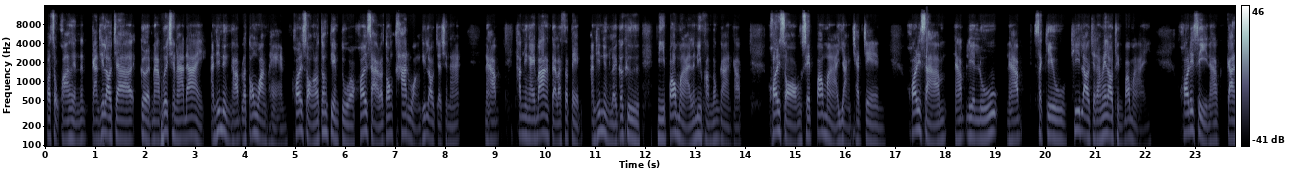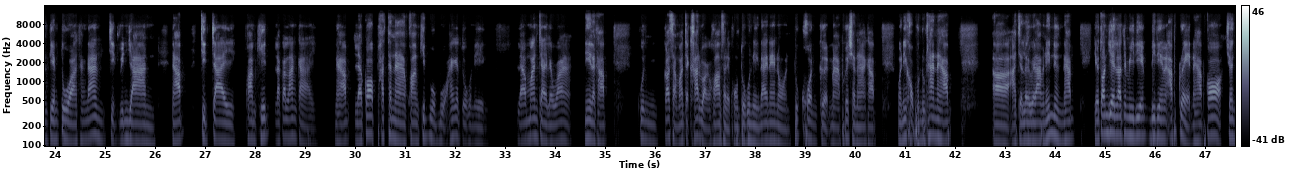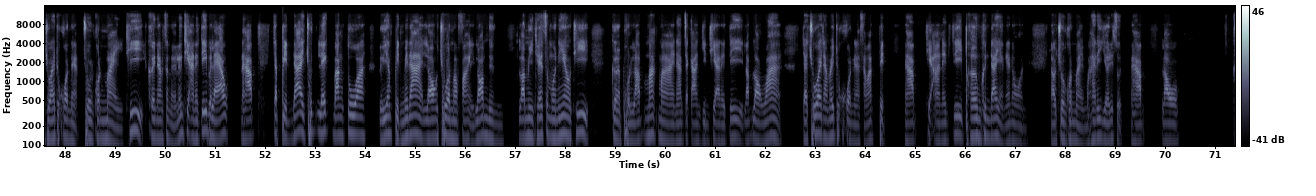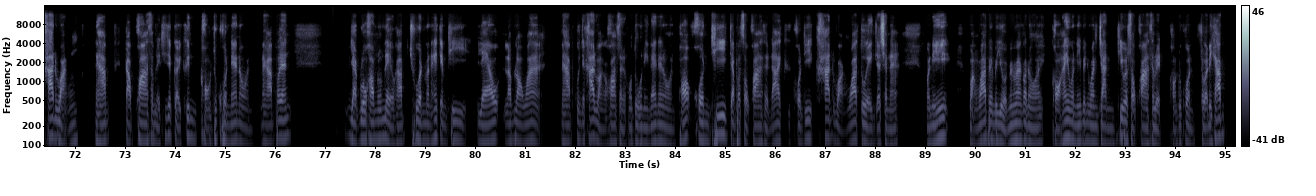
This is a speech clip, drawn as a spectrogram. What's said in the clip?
ประสบความสำเร็จการที่เราจะเกิดมาเพื่อชนะได้ อันที่หนึ่งครับ เราต้องวางแผน ข้อที่สองเราต้องเตรียมตัว ข้อที่สามเราต้องคาดหวังที่เราจะชนะนะครับทำยังไงบ้างแต่ละ step อันที่หนึ่งเลยก็คือมีเป้าหมายและมีความต้องการครับ ข้อที่สองเซตเป้าหมายอย่างชัดเจน ข้อที่สามนะครับเรียนรู้นะครับ skill ที่เราจะทำให้เราถึงเป้าหมาย ข้อที่สี่นะครับการเตรียมตัวทางด้านจิตวิญญาณนะครับ จิตใจความคิดแล้วก็ร่างกายนะครับ แล้วก็พัฒนาความคิดบวกๆให้กับตัวคุณเอง แล้วมั่นใจเลยว่านี่แหละครับ คุณก็สามารถจะคาดหวังกับความสำเร็จของตัวคุณเองได้แน่นอน ทุกคนเกิดมาเพื่อชนะครับ วันนี้ขอบคุณทุกท่านนะครับ อาจจะเลยเวลามานิดนึงนะครับ เดี๋ยวตอนเย็นเราจะมี BDM upgrade นะครับ ก็เชิญชวนให้ทุกคนเนี่ยชวนคนใหม่ที่เคยนำเสนอเรื่อง TR90ไปแล้วนะครับ จะปิดได้ชุดเล็กบางตัว หรือยังปิดไม่ได้ ลองชวนมาฟังอีกรอบหนึ่ง เรามี testimonial ที่เกิดผลลัพธ์มากมายนะครับ จากการกิน TR90รับรองว่าจะช่วยทำให้ทุกคนเนี่ยสามารถปิดนะครับทีอาร์ตี้เพิ่มขึ้นได้อย่างแน่นอน เราชวนคนใหม่มาให้ได้เยอะที่สุดนะครับ เราคาดหวัง นะครับกับความสำเร็จที่จะเกิดขึ้นของทุกคนแน่นอนนะครับ เพราะฉะนั้นอยากรู้ความล้มเหลวครับ ชวนมันให้เต็มที่แล้วรับรองว่านะครับ คุณจะคาดหวังกับความสำเร็จของตัวเองได้แน่นอน เพราะคนที่จะประสบความสำเร็จได้คือคนที่คาดหวังว่าตัวเองจะชนะ วันนี้หวังว่าเป็นประโยชน์ไม่มากก็น้อย ขอให้วันนี้เป็นวันจันทร์ที่ประสบความสำเร็จของทุกคน สวัสดีครับ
